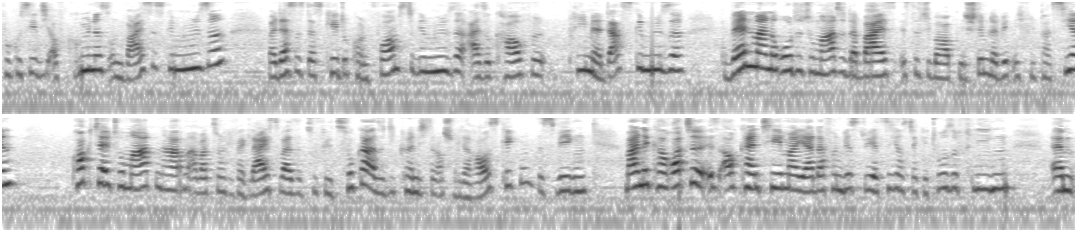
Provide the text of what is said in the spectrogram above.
fokussiere dich auf grünes und weißes Gemüse, weil das ist das ketokonformste Gemüse. Also kaufe primär das Gemüse. Wenn mal eine rote Tomate dabei ist, ist das überhaupt nicht schlimm, da wird nicht viel passieren. Cocktailtomaten haben aber zum Beispiel vergleichsweise zu viel Zucker, also die könnte ich dann auch schon wieder rauskicken. Deswegen, meine Karotte ist auch kein Thema, ja, davon wirst du jetzt nicht aus der Ketose fliegen. Ähm,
